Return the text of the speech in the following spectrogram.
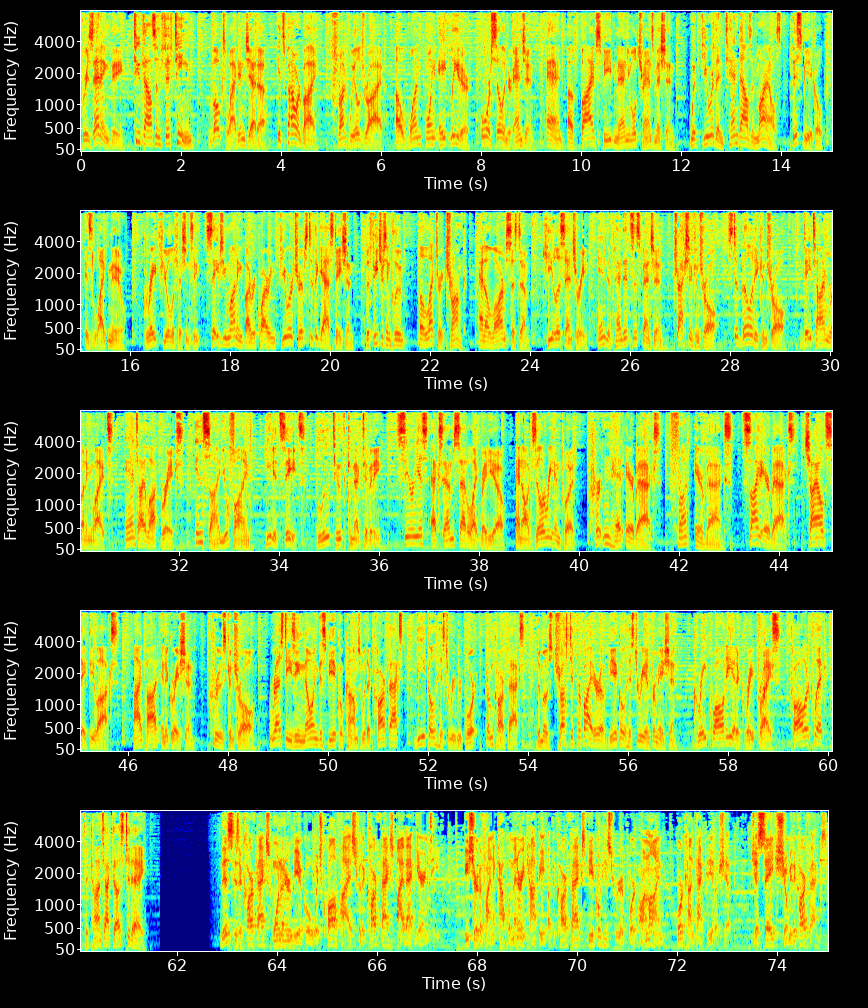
Presenting the 2015 Volkswagen Jetta. It's powered by front wheel drive, a 1.8 liter four cylinder engine, and a five speed manual transmission. With fewer than 10,000 miles, this vehicle is like new. Great fuel efficiency saves you money by requiring fewer trips to the gas station. The features include electric trunk, an alarm system, keyless entry, independent suspension, traction control, stability control, daytime running lights, anti-lock brakes. Inside you'll find heated seats, Bluetooth connectivity, Sirius XM satellite radio, and auxiliary input, curtain head airbags, front airbags, side airbags, child safety locks, iPod integration, cruise control. Rest easy knowing this vehicle comes with a Carfax Vehicle History Report from Carfax, the most trusted provider of vehicle history information. Great quality at a great price. Call or click to contact us today. This is a Carfax one owner vehicle which qualifies for the Carfax buyback guarantee. Be sure to find a complimentary copy of the Carfax Vehicle History Report online or contact the dealership. Just say, Show me the Carfax.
